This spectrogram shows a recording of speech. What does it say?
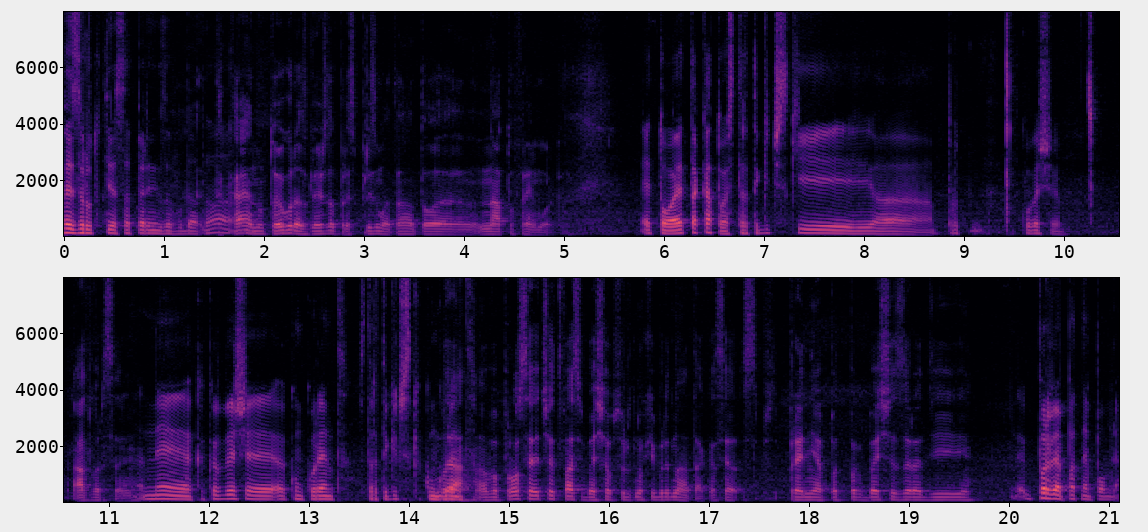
езерото ти е съперник за водата. Така е, но той го разглежда през призмата на този НАТО фреймворк. Е, то е така, то е стратегически... А, про... Какво беше? Адвърсари. Не, какъв беше конкурент? Стратегически конкурент. Да, въпросът е, че това си беше абсолютно хибридна атака. Сега, предния път пък беше заради... Първия път не помня.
